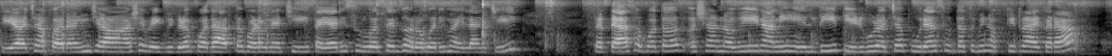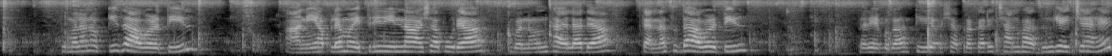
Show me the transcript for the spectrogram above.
तिळाच्या करंजा असे वेगवेगळे पदार्थ बनवण्याची तयारी सुरू असेल घरोघरी महिलांची. तर त्यासोबतच अशा नवीन आणि हेल्दी तिळगुळाच्या पुऱ्यासुद्धा तुम्ही नक्की ट्राय करा. तुम्हाला नक्कीच आवडतील. आणि आपल्या मैत्रिणींना अशा पुऱ्या बनवून खायला द्या. त्यांनासुद्धा आवडतील. तर हे बघा ती अशा प्रकारे छान भाजून घ्यायचे आहेत.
